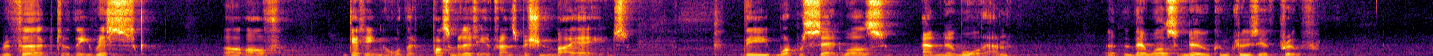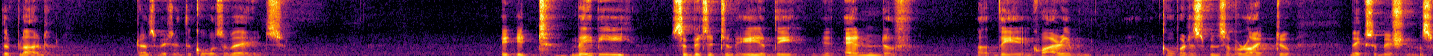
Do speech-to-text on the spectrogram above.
referred to the risk uh, of getting or the possibility of transmission by AIDS. The, what was said was, and no more than, uh, there was no conclusive proof that blood transmitted the cause of AIDS. It, it may be submitted to me at the end of uh, the inquiry, when core participants have a right to make submissions,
